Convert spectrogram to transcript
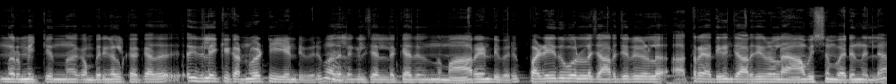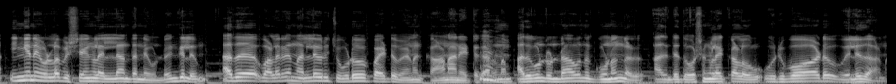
നിർമ്മിക്കുന്ന കമ്പനികൾക്കൊക്കെ അത് ഇതിലേക്ക് കൺവേർട്ട് ചെയ്യേണ്ടി വരും. അതല്ലെങ്കിൽ ചിലരൊക്കെ അതിൽ നിന്ന് മാറേണ്ടി വരും. പഴയതുപോലുള്ള ചാർജറുകൾ അത്രയധികം ചാർജറുകളുടെ ആവശ്യം വരുന്നില്ല. ഇങ്ങനെയുള്ള വിഷയങ്ങളെല്ലാം തന്നെ ഉണ്ട്. എങ്കിലും അത് വളരെ നല്ലൊരു ചൂടുവെപ്പായിട്ട് വേണം കാണാനായിട്ട്. കാരണം അതുകൊണ്ടുണ്ടാവുന്ന ഗുണങ്ങൾ അതിന്റെ ദോഷങ്ങളെക്കാൾ ഒരുപാട് വലുതാണ്.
